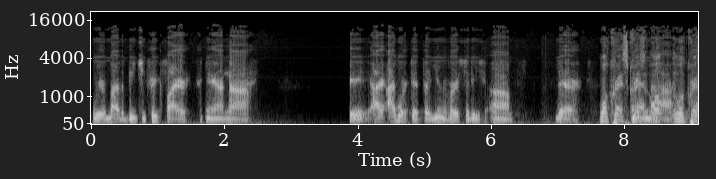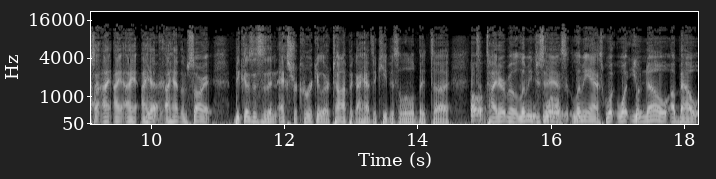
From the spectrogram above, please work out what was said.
we were by the Beachie Creek fire, and uh, it, I, I worked at the university um, there. Well, Chris, Chris, And, well, uh, well, Chris, I, I, I, I have, yeah. I have. I'm sorry because this is an extracurricular topic. I have to keep this a little bit uh, t- tighter. But let me just Oh. well, ask. Let me ask what what you know about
